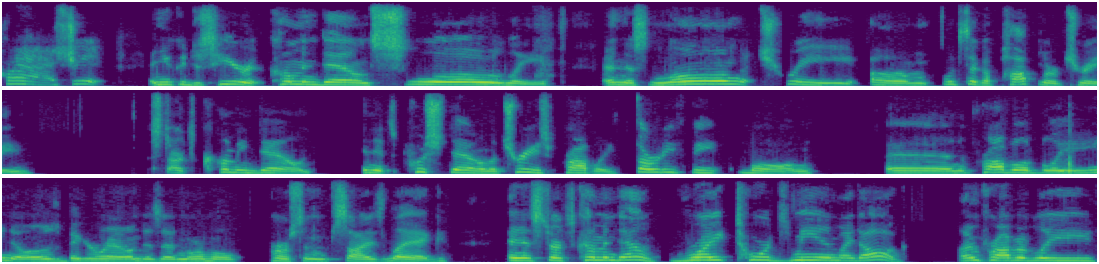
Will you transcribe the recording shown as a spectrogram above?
crash, and you can just hear it coming down slowly. And this long tree, um, looks like a poplar tree, starts coming down, and it's pushed down. The tree is probably 30 feet long, and probably, you know, as big around as a normal person sized leg. And it starts coming down right towards me and my dog. I'm probably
